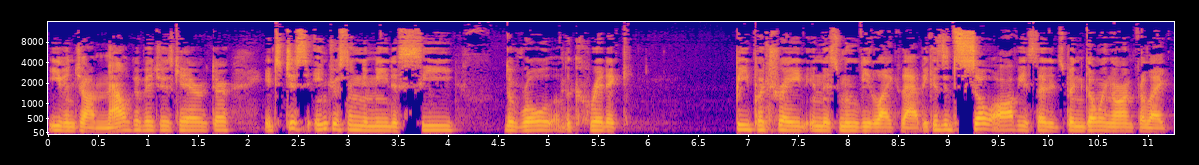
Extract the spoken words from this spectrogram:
even John Malkovich's character. It's just interesting to me to see the role of the critic be portrayed in this movie like that because it's so obvious that it's been going on for like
